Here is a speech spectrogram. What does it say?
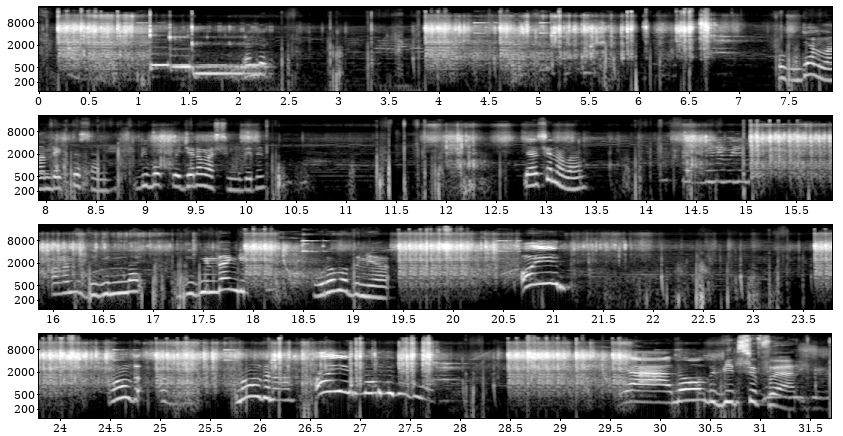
Ben de... Oğlum gel lan bekle sen. Bir bok beceremezsin mi dedin? Gelsene lan. Ananı dibinden, dibimden geçti. Vuramadım ya. Hayır. Ne oldu? Ne oldu lan? Hayır nerede beni? Ya ne oldu 1-0.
